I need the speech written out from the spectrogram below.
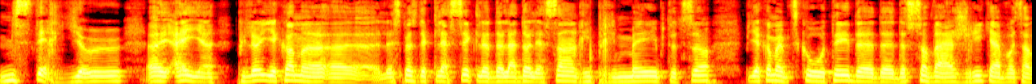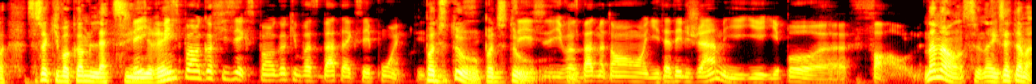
mystérieux. Euh, hey, hein, puis là il est comme euh, euh, l'espèce de classique là, de l'adolescent réprimé puis tout ça. Puis il y a comme un petit côté de, de, de sauvagerie qui va, ça va- c'est ça qui va comme l'attirer. mais c'est pas un gars physique, c'est pas un gars qui va se battre avec ses poings. Pas du tout, pas du tout. Il va se battre, mettons, il est intelligent, mais il, il- il est pas euh, fort. là. Non, non, c'est- non, exactement.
